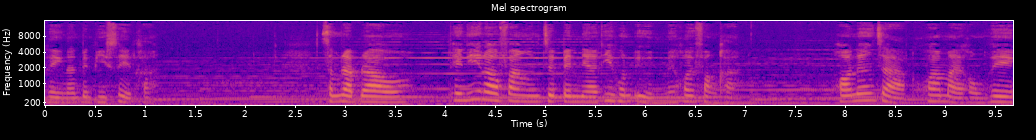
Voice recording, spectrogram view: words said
เพลงนั้นเป็นพิเศษค่ะสำหรับเราเพลงที่เราฟังจะเป็นแนวที่คนอื่นไม่ค่อยฟังค่ะ เพราะเนื่องจากความหมายของเพลง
